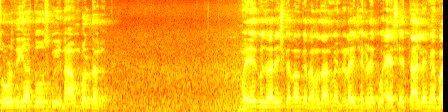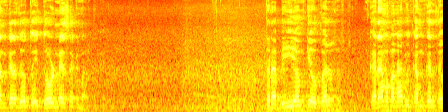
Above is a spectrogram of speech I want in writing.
तोड़ दिया तो उसको इनाम बोलता कहते मैं ये गुजारिश कर रहा हूँ कि रमज़ान में लड़ाई झगड़े को ऐसे ताले में बंद कर दो तो ही तोड़ नहीं सकना। बीएम के ऊपर गर्म होना भी कम कर दो,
